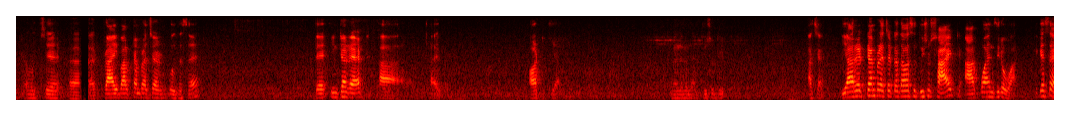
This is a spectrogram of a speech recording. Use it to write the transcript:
এটা হচ্ছে ট্রাই বাল্ব টেম্পারেচার বলতেছে। তে ইন্টারঅ্যাক্ট আর্টিকিয়াল আচ্ছা ইয়ারের টেম্পারেচারটা দেওয়া আছে দুইশো ষাট আর পয়েন্ট জিরো ওয়ান ঠিক আছে?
